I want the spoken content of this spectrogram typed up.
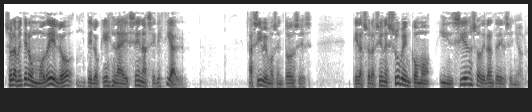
solamente era un modelo de lo que es la escena celestial. Así vemos entonces que las oraciones suben como incienso delante del Señor.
